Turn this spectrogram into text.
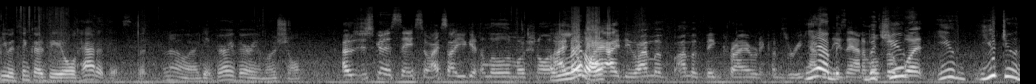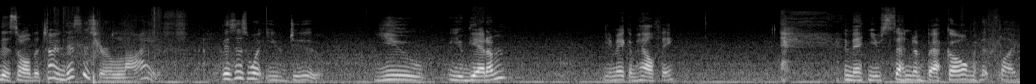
you would think I'd be old hat at this, but no, I get very, very emotional. I was just gonna say, so I saw you getting a little emotional, and A I know little. why I do. I'm a I'm a big crier when it comes to rehabbing yeah, these but, animals. but you, what you, you do this all the time. This is your life. This is what you do. You, you get them, you make them healthy, and then you send them back home, and it's like,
